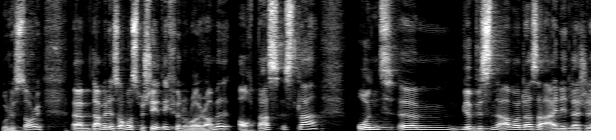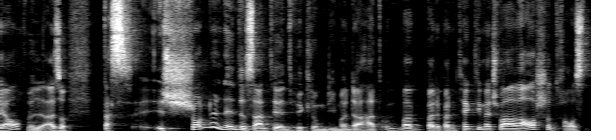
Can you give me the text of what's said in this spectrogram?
Gute Story. Ähm, damit ist Omos bestätigt für eine Royal Rumble. Auch das ist klar. Und ähm, wir wissen aber, dass er eine Lashley auch will. Also, das ist schon eine interessante Entwicklung, die man da hat. Und bei, bei dem Tag Team Match war er auch schon draußen.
